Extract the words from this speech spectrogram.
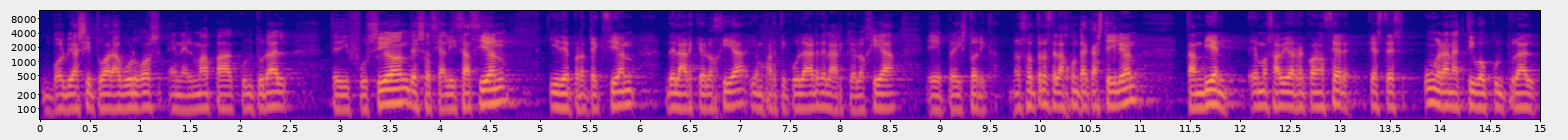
volvió a situar a Burgos en el mapa cultural de difusión, de socialización y de protección de la arqueología y en particular de la arqueología eh, prehistórica. Nosotros de la Junta de Castilla y León También hemos sabido reconocer que este es un gran activo cultural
